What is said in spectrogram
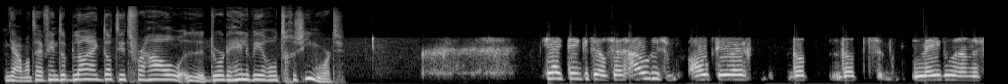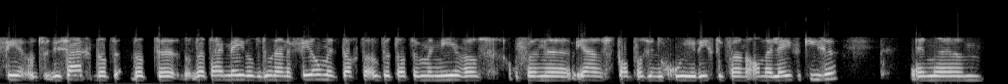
Ja, want hij vindt het belangrijk dat dit verhaal door de hele wereld gezien wordt. Ja, ik denk het wel. Zijn ouders hoopt heel erg dat, meedoen aan de film. Die zagen dat, dat, uh, dat hij mee wilde doen aan de film. En dachten ook dat dat een manier was, of een, uh, ja, een stap was in de goede richting van een ander leven kiezen. En um,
